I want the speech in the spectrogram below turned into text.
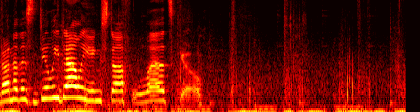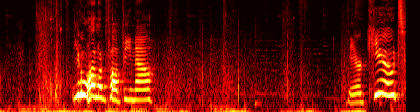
None of this dilly-dallying stuff. Let's go. You want a puppy now? They're cute,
